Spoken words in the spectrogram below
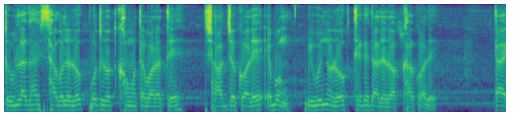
দুবলা ঘাস ছাগলের রোগ প্রতিরোধ ক্ষমতা বাড়াতে সাহায্য করে এবং বিভিন্ন রোগ থেকে তাদের রক্ষা করে। তাই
